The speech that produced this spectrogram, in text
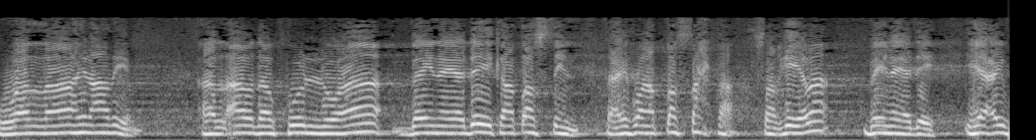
والله العظيم. الأرض كلها بين يديه كطست تعرفون الطست صحفة صغيرة بين يديه. يعرف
